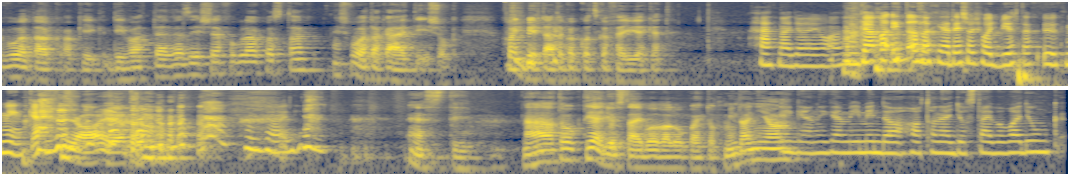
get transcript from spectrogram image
voltak, akik divattervezéssel foglalkoztak, és voltak IT-sok. Hogy bírtátok a kockafejűeket? Hát nagyon jól. Inkább itt az a kérdés, hogy hogy bírtak ők minket. ja, értem. Eszti. Nálatok, ti egy osztályból valók vagytok mindannyian. Igen, igen, mi mind a hatan egy osztályban vagyunk,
